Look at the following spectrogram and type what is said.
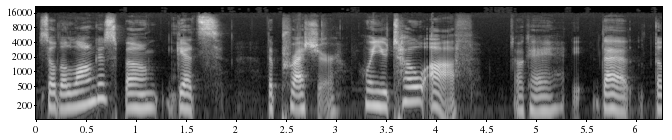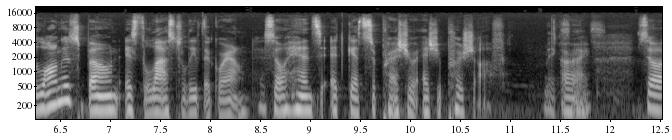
So the longest bone gets the pressure. When you toe off, okay, that the longest bone is the last to leave the ground. So hence it gets the pressure as you push off. Makes All right. sense. So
